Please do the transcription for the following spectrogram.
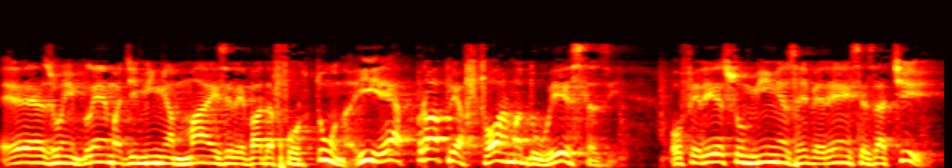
És o emblema de minha mais elevada fortuna e é a própria forma do êxtase. Ofereço minhas reverências a ti.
